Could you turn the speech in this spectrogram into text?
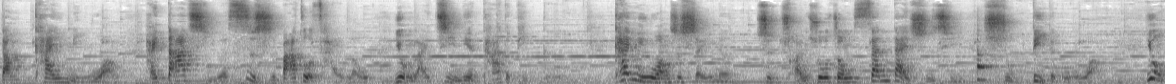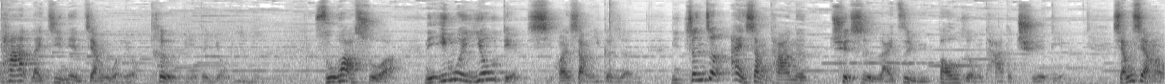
当开明王，还搭起了四十八座彩楼，用来纪念他的品格。开明王是谁呢？是传说中三代时期蜀地的国王。用它来纪念姜维哦，特别的有意。俗话说啊，你因为优点喜欢上一个人，你真正爱上他呢，却是来自于包容他的缺点。想想哦，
